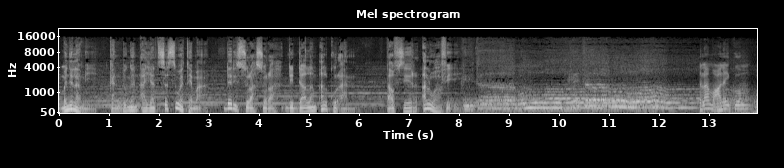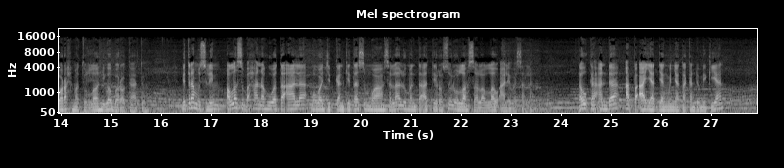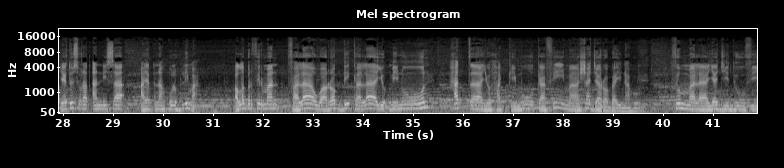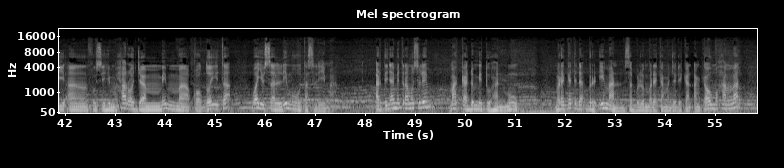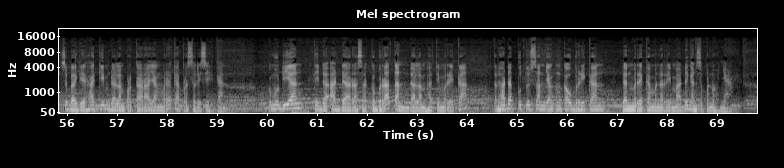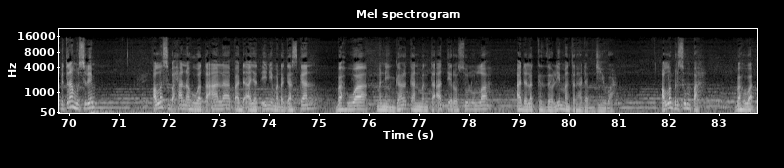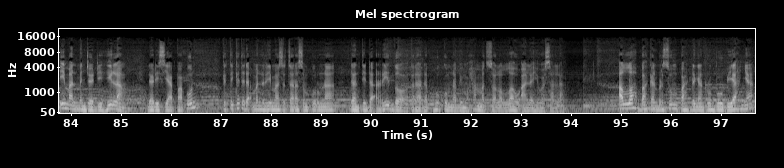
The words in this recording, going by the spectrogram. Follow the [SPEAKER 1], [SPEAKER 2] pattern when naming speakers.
[SPEAKER 1] menyelami kandungan ayat sesuai tema dari surah-surah di dalam Al-Quran. Tafsir Al-Wafi.
[SPEAKER 2] Assalamualaikum warahmatullahi wabarakatuh. Mitra Muslim, Allah Subhanahu wa taala mewajibkan kita semua selalu mentaati Rasulullah sallallahu alaihi wasallam. Tahukah Anda apa ayat yang menyatakan demikian? Yaitu surat An-Nisa ayat 65. Allah berfirman, "Fala wa rabbika la yu'minun hatta yuhakkimuka fima shajara bainahum." Thumma la yajidu fi anfusihim harajam mimma qadaita wa yusallimu taslima. Artinya mitra muslim, maka demi Tuhanmu mereka tidak beriman sebelum mereka menjadikan engkau Muhammad sebagai hakim dalam perkara yang mereka perselisihkan. Kemudian tidak ada rasa keberatan dalam hati mereka terhadap putusan yang engkau berikan dan mereka menerima dengan sepenuhnya. Mitra Muslim, Allah Subhanahu wa taala pada ayat ini menegaskan bahwa meninggalkan mentaati Rasulullah adalah kezaliman terhadap jiwa. Allah bersumpah bahwa iman menjadi hilang dari siapa pun ketika tidak menerima secara sempurna dan tidak ridho terhadap hukum Nabi Muhammad SAW. Alaihi Wasallam. Allah bahkan bersumpah dengan rububiyahnya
